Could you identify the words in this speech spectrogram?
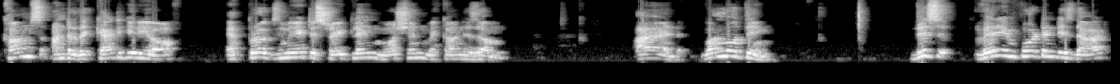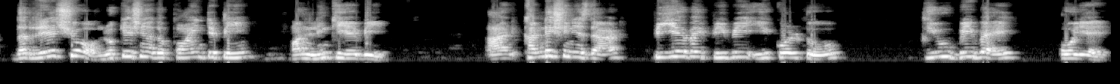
comes under the category of approximate straight line motion mechanism. And one more thing, this very important is that the ratio location of the point P on link AB and condition is that PA by PB equal to QB by OA.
